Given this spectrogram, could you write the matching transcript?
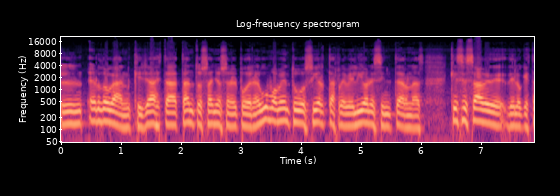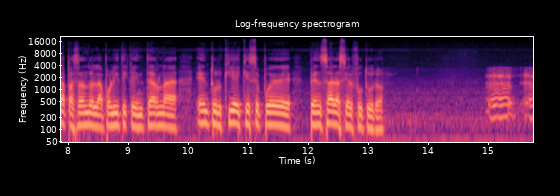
Erdogan, que ya está tantos años en el poder, en algún momento hubo ciertas rebeliones internas. ¿Qué se sabe de, lo que está pasando en la política interna en Turquía y qué se puede pensar hacia el futuro? Eh, eh,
